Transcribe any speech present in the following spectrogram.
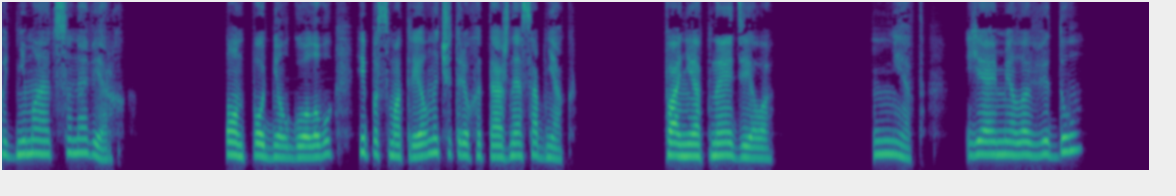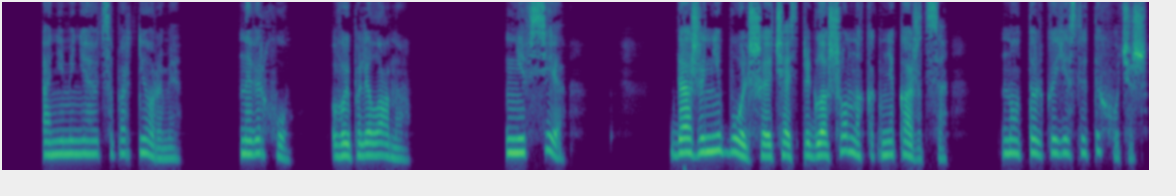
поднимаются наверх». Он поднял голову и посмотрел на четырехэтажный особняк. «Понятное дело». «Нет, я имела в виду...» «Они меняются партнерами. Наверху», — выпалила она. Не все. Даже не большая часть приглашенных, как мне кажется. Но только если ты хочешь.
